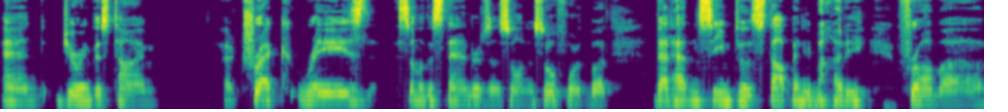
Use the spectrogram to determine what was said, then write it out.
And during this time, uh, TREC raised some of the standards and so on and so forth, but that hadn't seemed to stop anybody from uh,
